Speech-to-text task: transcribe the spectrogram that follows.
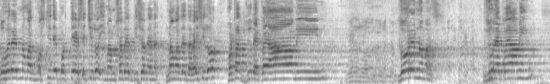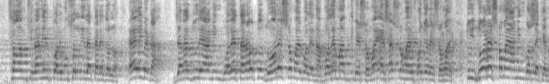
জোহরের নামাজ মসজিদে পড়তে এসেছিল, ইমাম সাহেবের পিছনে নামাজে দাঁড়াইছিল। হঠাৎ জুড়ে কয়, আমিন। জোহরের নামাজ। জুড়ে কয়, আমিন। সালাম ফিরানির পরে মুসল্লিরা তারে দল এই বেটা, যারা জুড়ে আমিন বলে, তারাও তো জোরের সময় বলে না। বলে মাগরিবের সময় এসার সময়, ফজরের সময়। তুই জোরের সময় আমিন বললে কেন?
